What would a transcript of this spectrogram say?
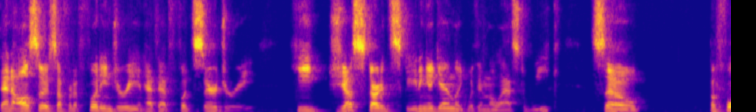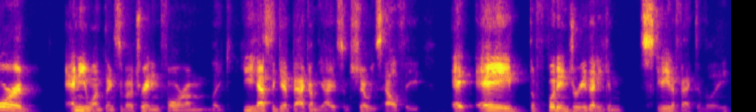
then also suffered a foot injury and had to have foot surgery. He just started skating again, like within the last week. So before anyone thinks about trading for him, like he has to get back on the ice and show he's healthy. A, a the foot injury that he can skate effectively,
